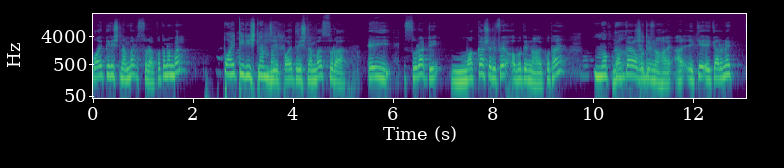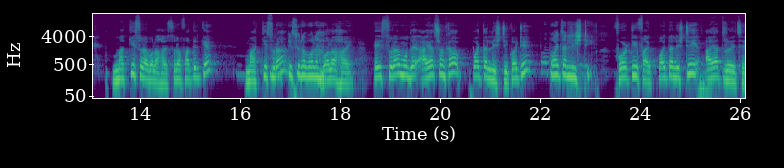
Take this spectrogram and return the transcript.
পঁয়ত্রিশ নাম্বার সূরা। কত নাম্বার? পঁয়ত্রিশ নাম্বার। জি পঁয়ত্রিশ নম্বর সূরা। এই সূরাটি মক্কা শরীফে অবতীর্ণ হয়। কোথায়? মক্কায় অবতীর্ণ হয়। আর একে এই কারণে মাক্কি সুরা বলা হয়? সুরা ফাতিরকে মাক্কি সুরা কিছুটা বলা বলা হয়। এই সুরার মধ্যে আয়াত সংখ্যা পঁয়তাল্লিশটি। কয়টি? পঁয়তাল্লিশটি। Forty five. পঁয়তাল্লিশটি আয়াত রয়েছে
